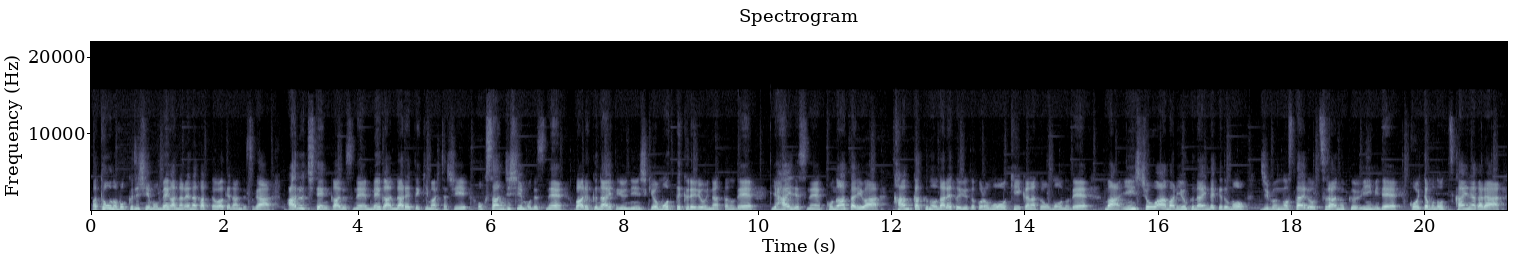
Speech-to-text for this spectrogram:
まあ、当の僕自身も目が慣れなかったわけなんですが、ある地点からですね、目が慣れてきましたし、奥さん自身もですね、悪くないという認識を持ってくれるようになったので、やはりですね、このあたりは感覚の慣れというところも大きいかなと思うので、まあ印象はあまり良くないんだけども、自分のスタイルを貫く意味で、こういったものを使いながら、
